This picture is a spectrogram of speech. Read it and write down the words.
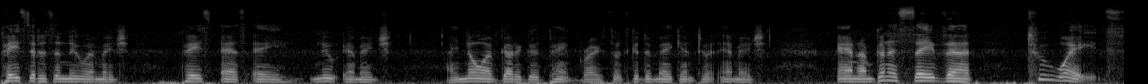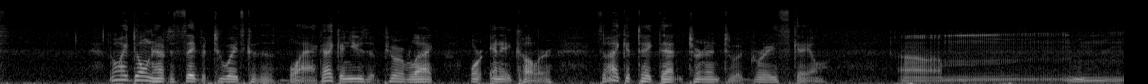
paste it as a new image, paste as a new image. I know I've got a good paintbrush, so it's good to make into an image and I'm going to save that two ways. No, I don't have to save it two ways because it's black. I can use it pure black or any color. So I could take that and turn it into a grayscale. Um,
